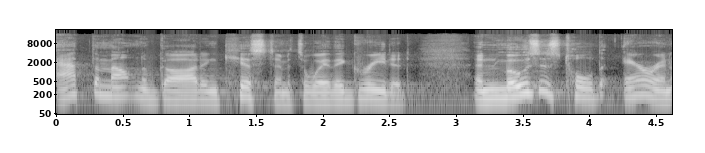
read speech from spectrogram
at the mountain of God, and kissed him. It's the way they greeted. And Moses told Aaron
